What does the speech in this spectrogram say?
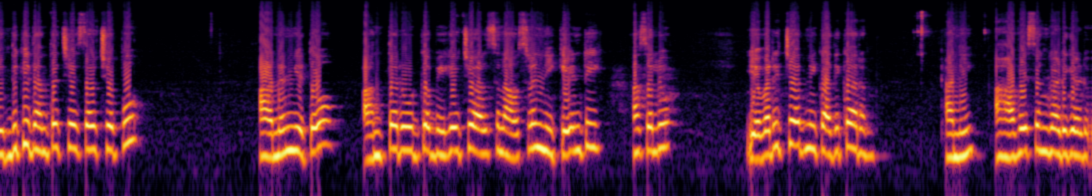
ఎందుకు ఇదంతా చేశావు చెప్పు? అనన్యతో అంత రూడ్గా బిహేవ్ చేయాల్సిన అవసరం నీకేంటి? అసలు ఎవరిచ్చారు నీకు అధికారం? అని ఆవేశంగా అడిగాడు.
